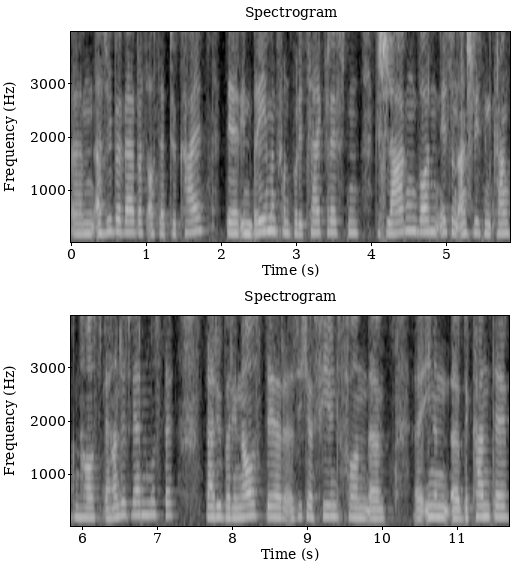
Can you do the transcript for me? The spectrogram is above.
ähm, Asylbewerbers aus der Türkei, der in Bremen von Polizeikräften geschlagen worden ist und anschließend im Krankenhaus behandelt werden musste. Darüber hinaus der sicher vielen von Ihnen bekannte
